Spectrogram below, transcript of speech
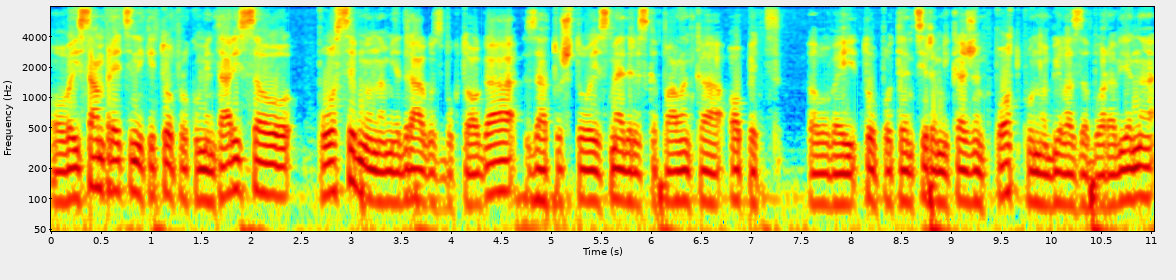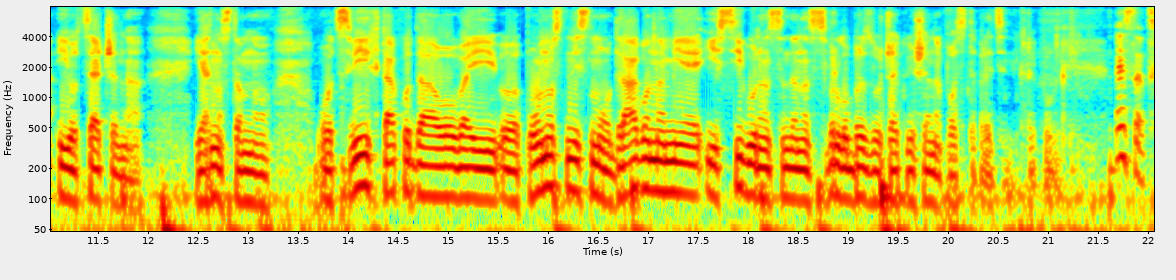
Ovaj, sam predsjednik je to prokomentarisao, posebno nam je drago zbog toga, zato što je Smederevska palanka opet ovaj, to potenciram i kažem potpuno bila zaboravljena i odsečena jednostavno od svih, tako da ovaj, ponosni smo, drago nam je i siguran sam da nas vrlo brzo očekuje još jedna poseta predsjednika Republike. E sad,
